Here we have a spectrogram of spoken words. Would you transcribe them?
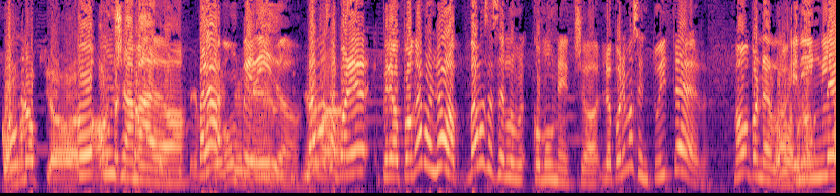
con una opción. O ¿no? un llamado. este Pará, tema, un pedido. Vamos a poner, pero pongámoslo, vamos a hacerlo como un hecho. ¿Lo ponemos en Twitter? Vamos a ponerlo Vamos a en inglés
